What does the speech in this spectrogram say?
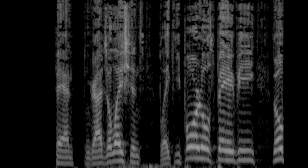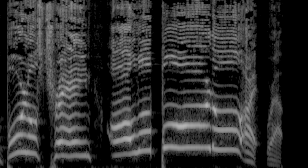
fan. Congratulations. Blakey Bortles, baby. The Bortles train. All aboard. All right, we're out.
